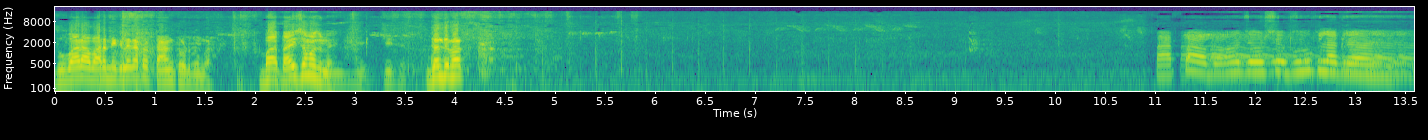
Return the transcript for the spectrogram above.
दोबारा बाहर निकलेगा तो टांग तोड़ दूँगा। बात आई समझ में? जी जी सर। जल्दी भाग। पापा बहुत ज़ोर से भूख लग रहा है।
